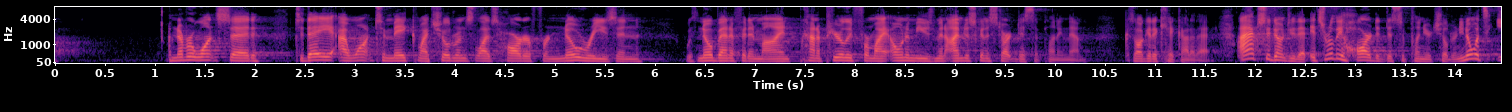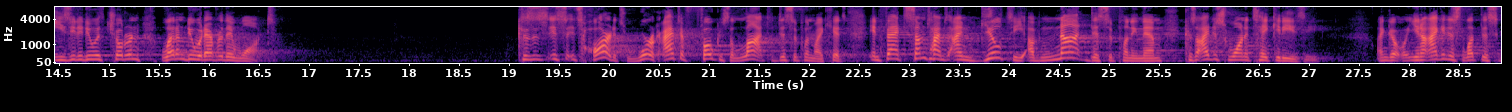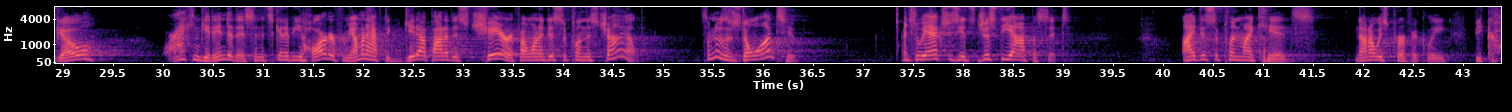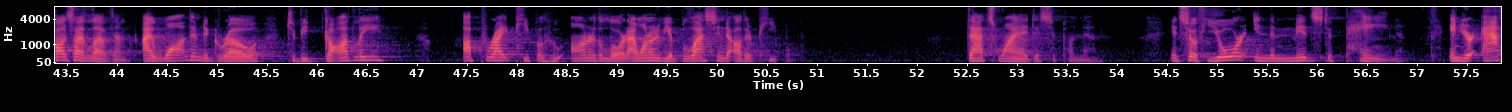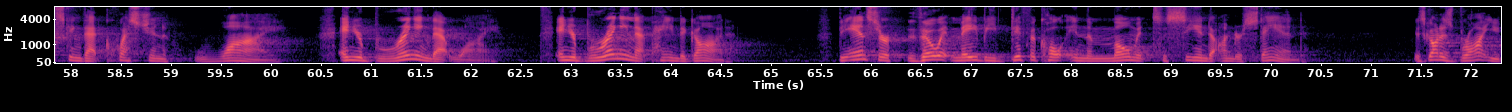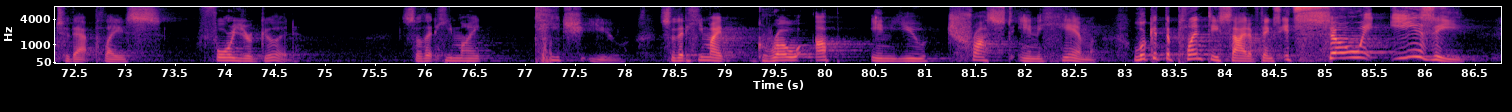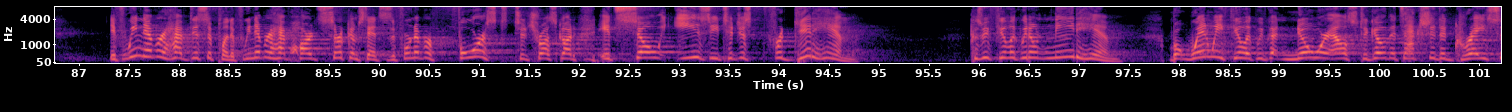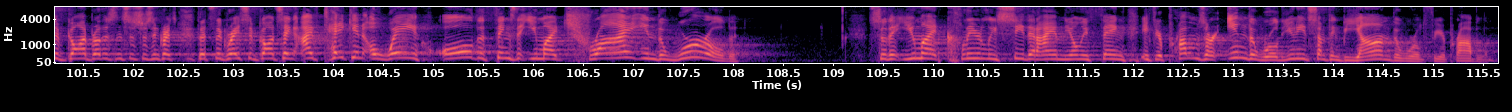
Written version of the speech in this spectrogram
I've never once said, Today I want to make my children's lives harder for no reason, with no benefit in mind, kind of purely for my own amusement. I'm just going to start disciplining them because I'll get a kick out of that. I actually don't do that. It's really hard to discipline your children. You know what's easy to do with children? Let them do whatever they want. Because it's, it's, it's, hard, it's work. I have to focus a lot to discipline my kids. In fact, sometimes I'm guilty of not disciplining them because I just want to take it easy. I can go, you know, I can just let this go, or I can get into this and it's going to be harder for me. I'm going to have to get up out of this chair if I want to discipline this child. Sometimes I just don't want to. And so we actually see it's just the opposite. I discipline my kids, not always perfectly, because I love them. I want them to grow to be godly, upright people who honor the Lord. I want them to be a blessing to other people. That's why I discipline them. And so if you're in the midst of pain and you're asking that question, why? And you're bringing that why, and you're bringing that pain to God. The answer, though it may be difficult in the moment to see and to understand, is God has brought you to that place for your good so that He might teach you, so that He might grow up in you trust in Him. Look at the plenty side of things. It's so easy if we never have discipline, if we never have hard circumstances, if we're never forced to trust God, it's so easy to just forget Him because we feel like we don't need Him. But when we feel like we've got nowhere else to go, that's actually the grace of God, brothers and sisters in Christ. That's the grace of God saying, I've taken away all the things that you might try in the world so that you might clearly see that I am the only thing. If your problems are in the world, you need something beyond the world for your problems.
